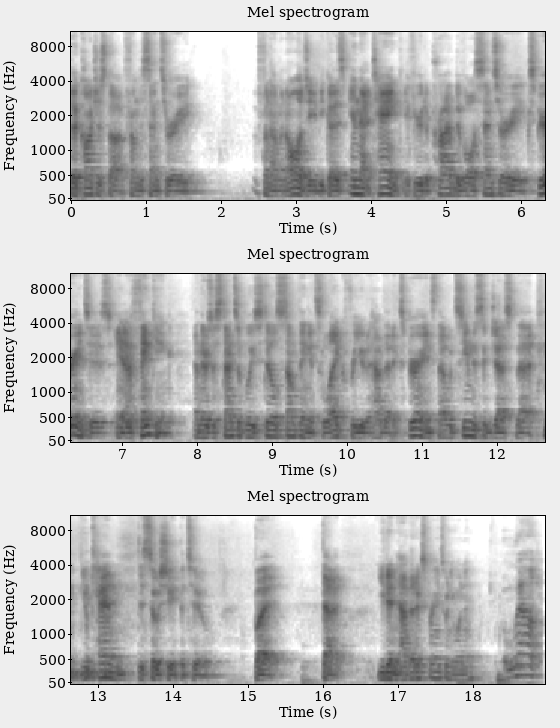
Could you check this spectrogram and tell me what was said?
the conscious thought, from the sensory phenomenology. Because in that tank, if you're deprived of all sensory experiences and you're thinking, and there's ostensibly still something it's like for you to have that experience, that would seem to suggest that you can dissociate the two, but that you didn't have that experience when you went in. Well,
